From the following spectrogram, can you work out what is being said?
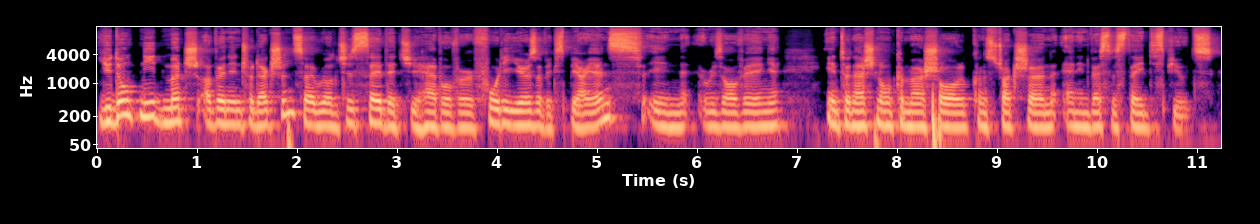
You don't need much of an introduction, so I will just say that you have over 40 years of experience in resolving international commercial, construction, and investor state disputes.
